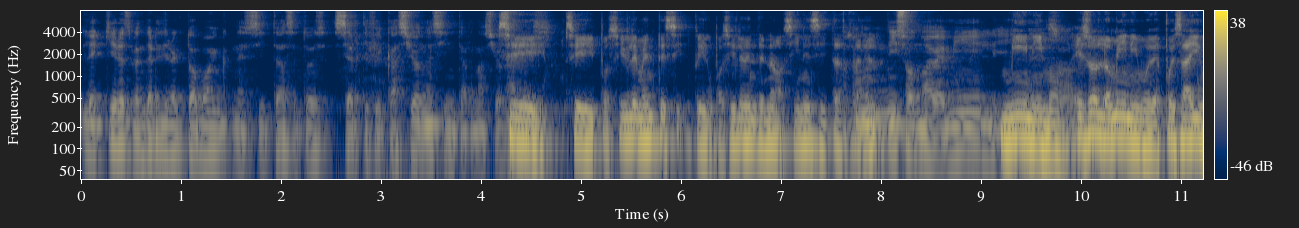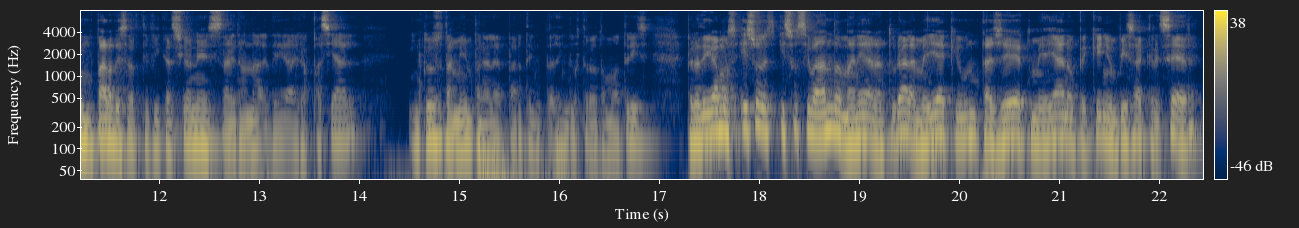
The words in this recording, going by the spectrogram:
le quieres vender directo a Boeing, necesitas entonces certificaciones internacionales. Sí, sí, posiblemente, sí, digo, posiblemente no, sí necesitas tener... Un ISO 9000. mínimo, eso. es lo mínimo. Después hay un par de certificaciones de aeroespacial, incluso también para la parte de la industria automotriz. Pero digamos, eso, eso se va dando de manera natural. A medida que un taller mediano, pequeño empieza a crecer,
